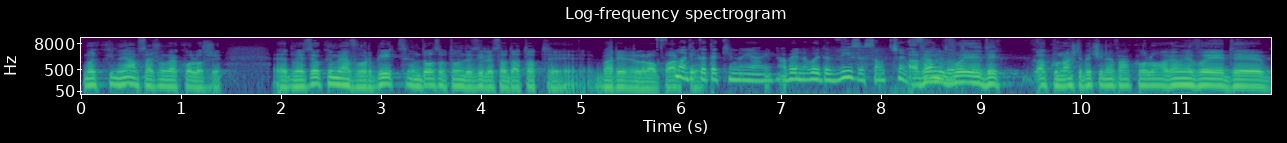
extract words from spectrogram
Mă chinuiam să ajung acolo și Dumnezeu când mi-a vorbit, în două săptămâni de zile s-au dat toate barierele la o parte. Cum adică te chinuiai? Aveai nevoie de viză sau ce? Aveam Fonduri? nevoie de a cunoaște pe cineva acolo, aveam nevoie de,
